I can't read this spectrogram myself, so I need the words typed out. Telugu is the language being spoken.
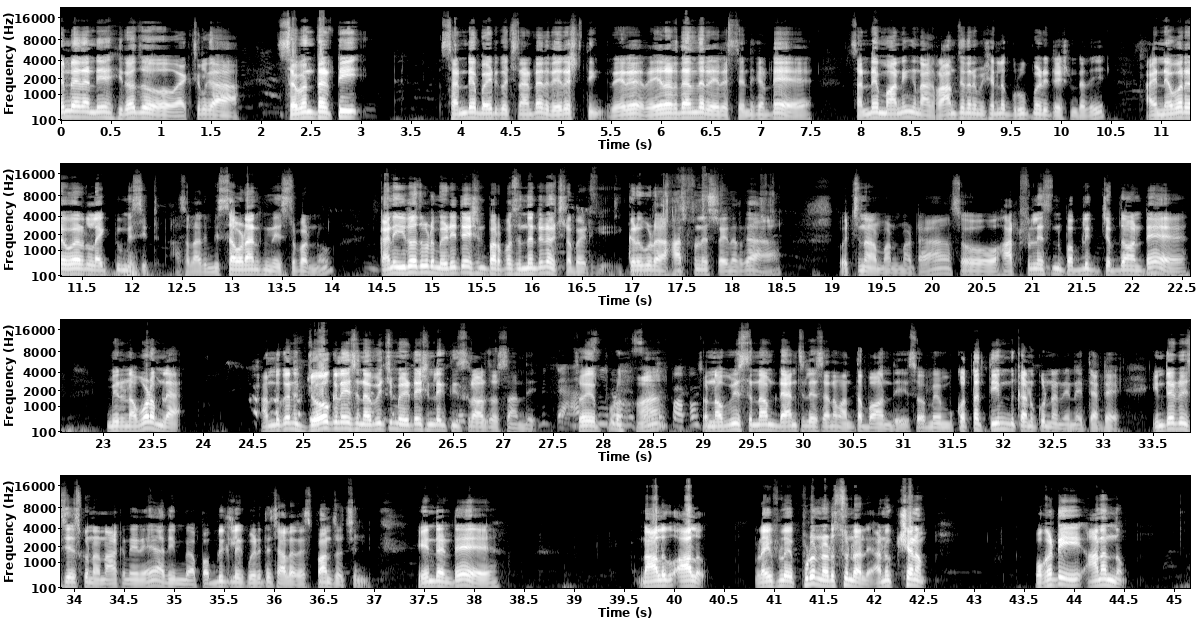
ఏం లేదండి ఈరోజు యాక్చువల్గా సెవెన్ థర్టీ సండే బయటకు వచ్చినంటే అది rarest thing. Rare rarer than the rarest. ఎందుకంటే సండే మార్నింగ్ నాకు రామచంద్ర మిషన్లో గ్రూప్ మెడిటేషన్ ఉంటుంది. I never ever like to miss it. అసలు అది మిస్ అవ్వడానికి నేను ఇష్టపడను. కానీ ఈరోజు కూడా మెడిటేషన్ పర్పస్ ఉందంటేనే వచ్చిన బయటికి. ఇక్కడ కూడా హార్ట్ఫుల్నెస్ ట్రైనర్గా వచ్చినాం అనమాట సో హార్ట్ఫుల్నెస్ని పబ్లిక్ చెప్దామంటే మీరు నవ్వడంలే. అందుకని జోకులు వేసి నవ్వించి మెడిటేషన్లోకి తీసుకురావాల్సి వస్తుంది. సో ఎప్పుడు? సో నవ్విస్తున్నాం డ్యాన్స్ వేసాం అంతా బాగుంది. సో మేము కొత్త థీమ్ కనుక్కున్నాను నేనైతే. అంటే ఇంట్రడ్యూస్ చేసుకున్నాను. నాకు నేనే అది పబ్లిక్లోకి పెడితే చాలా రెస్పాన్స్ వచ్చింది. ఏంటంటే నాలుగు ఆలు. లైఫ్లో ఎప్పుడూ నడుస్తుండాలి. అనుక్షణం. ఒకటి ఆనందం.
